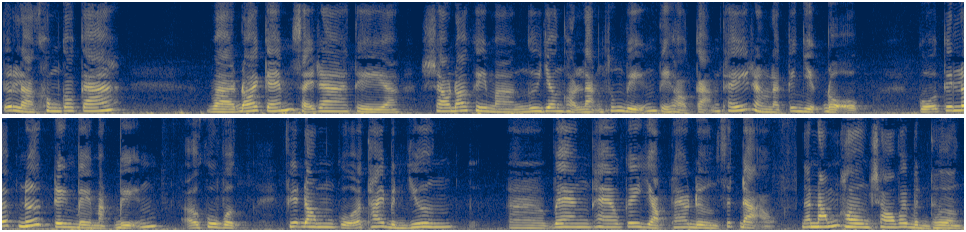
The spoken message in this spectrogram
tức là không có cá. Và đói kém xảy ra thì à, sau đó khi mà ngư dân họ lặn xuống biển thì họ cảm thấy rằng là cái nhiệt độ của cái lớp nước trên bề mặt biển ở khu vực phía đông của Thái Bình Dương à, ven theo cái dọc theo đường xích đạo nó nóng hơn so với bình thường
